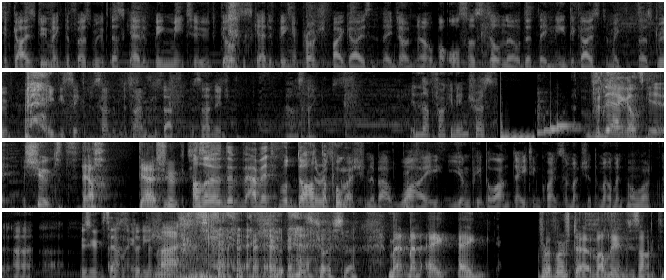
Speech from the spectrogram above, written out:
If guys do make the first move, they're scared of being Me Too'd. Girls are scared of being approached by guys that they don't know, but also still know that they need the guys to make the first move 86% of the time because that's the percentage. I was like, isn't that fucking interesting? For det er ganske sjukt. Ja, det er sjukt. Altså, det, jeg vet ikke hvor datapunkt question about why young people aren't dating quite so much at the moment. Nå ble det Uh, Vi skal ikke se den study egentlig. Nei. Men, men jeg, jeg For det første, veldig interessant.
